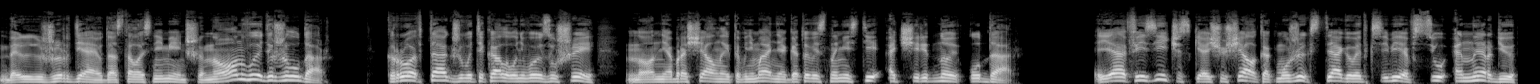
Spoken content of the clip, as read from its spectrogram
да и жердяю досталось не меньше, но он выдержал удар. Кровь также вытекала у него из ушей, но он не обращал на это внимания, готовясь нанести очередной удар. Я физически ощущал, как мужик стягивает к себе всю энергию,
